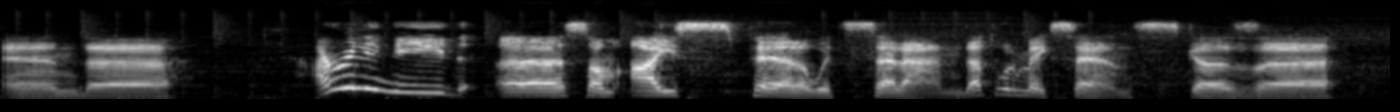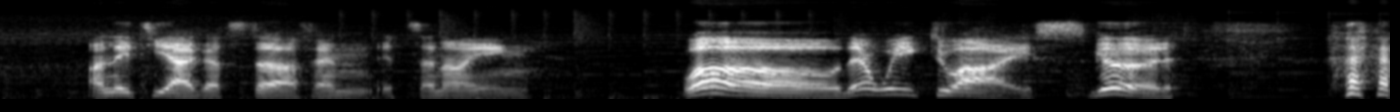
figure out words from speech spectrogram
And uh, I really need uh, some ice spell with Selan. That will make sense, because uh, only Tia got stuff and it's annoying. Whoa, they're weak to ice. Good. uh,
